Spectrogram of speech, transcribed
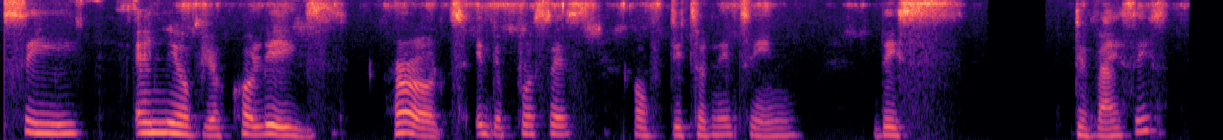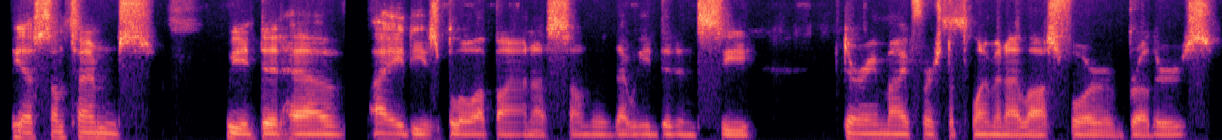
see any of your colleagues hurt in the process of detonating these devices? Yeah, sometimes we did have IEDs blow up on us, some that we didn't see. During my first deployment, I lost four brothers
